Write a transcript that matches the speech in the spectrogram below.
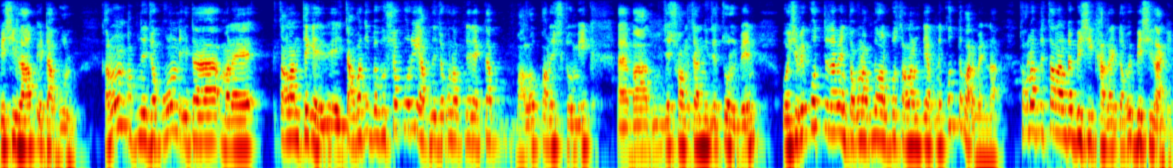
বেশি লাভ, এটা ভুল। কারণ আপনি যখন এটা মানে চালান থেকে, এই চাবাতি ব্যবসা করেই আপনি যখন আপনার একটা ভালো পারিশ্রমিক বা নিজের সংসার নিজে চলবেন, ওই হিসেবে করতে যাবেন, তখন আপনি অল্প চালানটি আপনি করতে পারবেন না। তখন আপনি চালানটা বেশি খাটাইতে হবে, বেশি লাগে।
